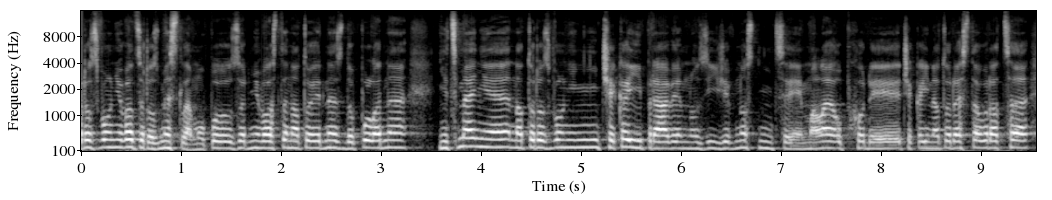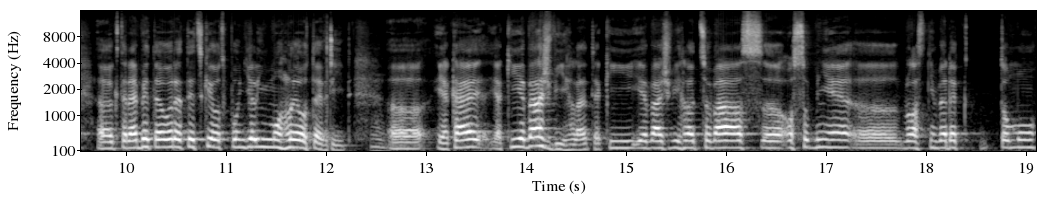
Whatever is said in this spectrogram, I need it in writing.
rozvolňovat s rozmyslem. Upozorňoval jste na to i dnes dopoledne. Nicméně na to rozvolnění čekají právě mnozí živnostníci, malé obchody, čekají na to restaurace, eh, které by teoreticky od pondělí mohly otevřít. Hmm. Jaká je, jaký je váš výhled? Jaký je váš výhled, co vás osobně vlastně vede k tomu,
